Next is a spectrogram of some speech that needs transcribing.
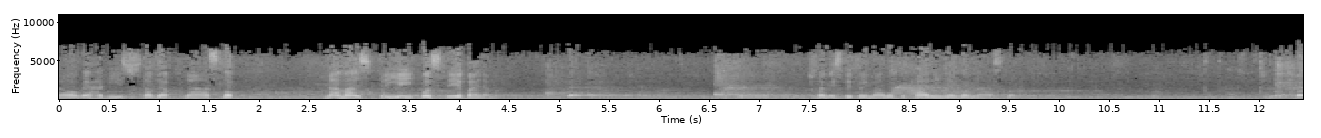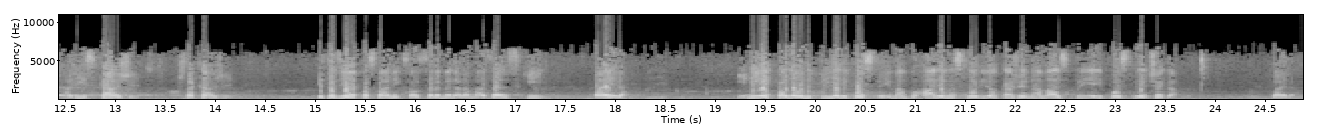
na ome hadisu stavlja naslov namaz prije i poslije Bajrama. Šta mislite, imamo Buhari i njegov naslov? Hadis kaže, šta kaže? Izlazio je poslanik sa osreme na Ramazanski Bajram. I nije klanjao ni prije ni posle. Imam Buharija naslovio, kaže, namaz prije i poslije čega? Bajrama.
